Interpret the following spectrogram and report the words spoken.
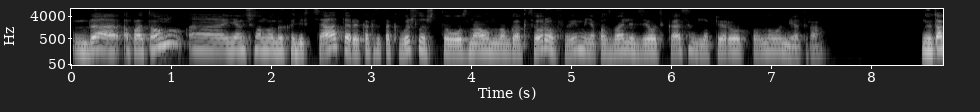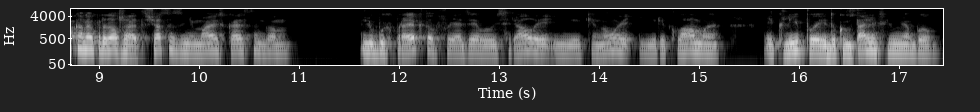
Да, а потом э, я начала много ходить в театр, и как-то так вышло, что узнала много актеров, и меня позвали делать кастинг для первого полного метра. Ну и так оно и продолжается. Сейчас я занимаюсь кастингом любых проектов. Я делаю сериалы, и кино, и рекламы, и клипы, и документальный фильм у меня был.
